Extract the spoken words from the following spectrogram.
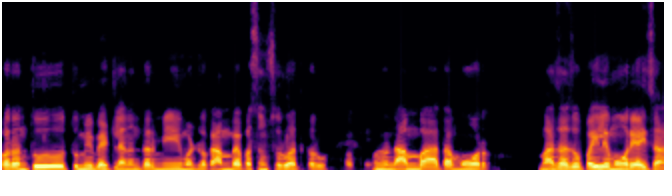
परंतु तुम्ही भेटल्यानंतर मी म्हटलो का आंब्यापासून सुरुवात करू. म्हणून आंबा आता मोर माझा जो पहिले मोर यायचा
